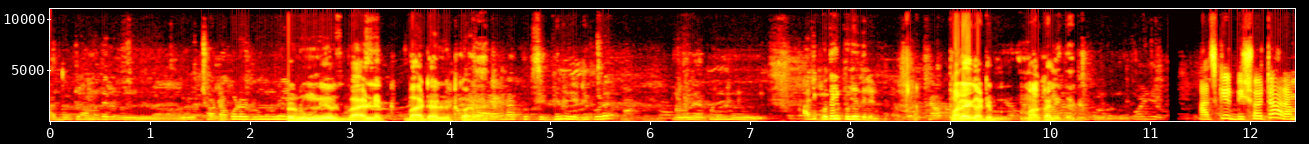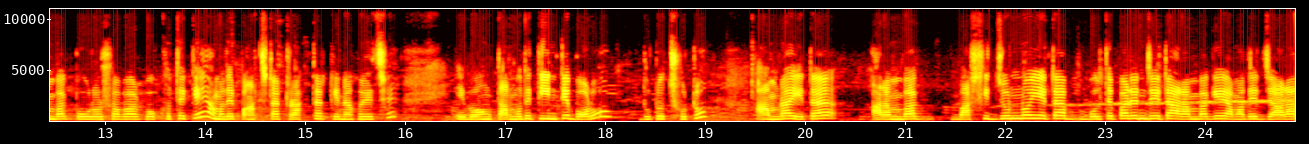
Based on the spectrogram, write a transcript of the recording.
আর দুটো আমাদের মানে ছটা করে রুম নিয়ে রুম নিয়ে বায়োলেট বায়োটয়লেট করা আছে। খুব রেডি করে মানে এখন আজ কোথায় পুজো দিলেন? পাড়াঘাটে মা কালী আজকের বিষয়টা আরামবাগ পৌরসভার পক্ষ থেকে আমাদের পাঁচটা ট্রাক্টর কেনা হয়েছে। এবং তার মধ্যে তিনটে বড় দুটো ছোট। আমরা এটা আরামবাগবাসীর জন্যই এটা বলতে পারেন যে এটা আরামবাগে আমাদের যারা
